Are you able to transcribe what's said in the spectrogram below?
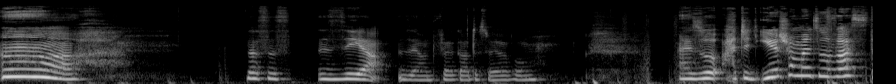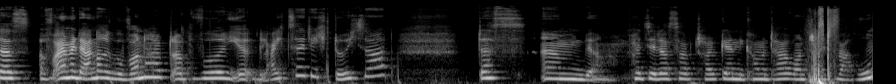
Ah. Das ist sehr, sehr unfair, gratis Werbung. Also, hattet ihr schon mal sowas, dass auf einmal der andere gewonnen habt, obwohl ihr gleichzeitig durchsaht? Das, ähm, ja. Falls ihr das habt, schreibt gerne in die Kommentare und schreibt, warum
